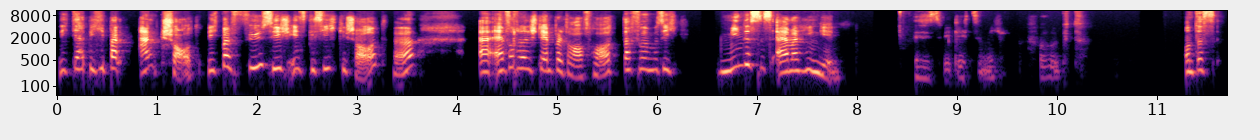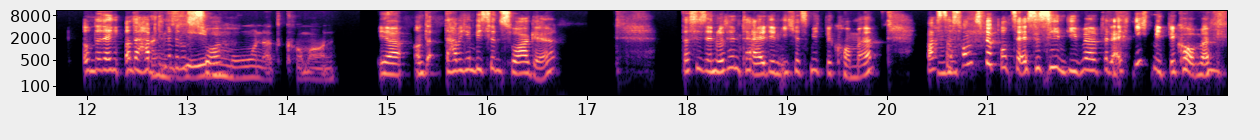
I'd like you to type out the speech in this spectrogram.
nicht, der hat mich nicht mal angeschaut, nicht mal physisch ins Gesicht geschaut, ja, äh, einfach nur einen Stempel draufhaut, dafür muss ich mindestens einmal hingehen. Es ist wirklich ziemlich verrückt. Und das, und da, denk, und da habe ich ein bisschen jeden Sorge. Monat, come on. Ja, und da, da habe ich ein bisschen Sorge. Das ist ja nur den Teil, den ich jetzt mitbekomme. Was da Mhm. sonst für Prozesse sind, die wir vielleicht nicht mitbekommen.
